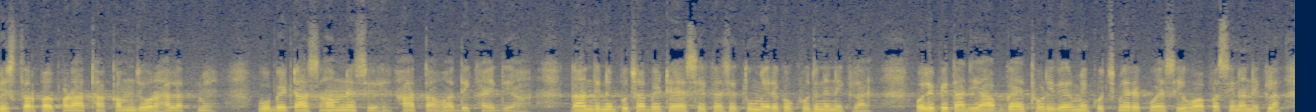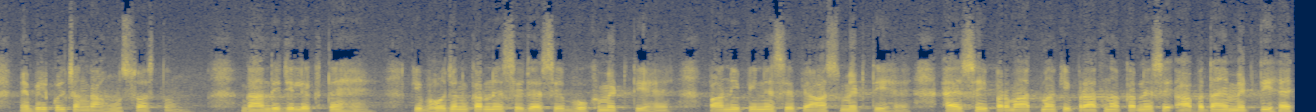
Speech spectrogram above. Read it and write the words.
बिस्तर पर पड़ा था कमज़ोर हालत में। वो बेटा सामने से आता हुआ दिखाई दिया। गांधी ने पूछा, बेटे, ऐसे कैसे तू मेरे को खोजने निकला है? बोले, पिताजी, आप गए थोड़ी देर में, कुछ मेरे को ऐसे ही हुआ, पसीना निकला। मैं बिल्कुल चंगा हूँ, स्वस्थ हूँ। गांधी जी लिखते हैं कि भोजन करने से जैसे भूख मिटती है, पानी पीने से प्यास मिटती है, ऐसे ही परमात्मा की प्रार्थना करने से आपदाएँ मिटती है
